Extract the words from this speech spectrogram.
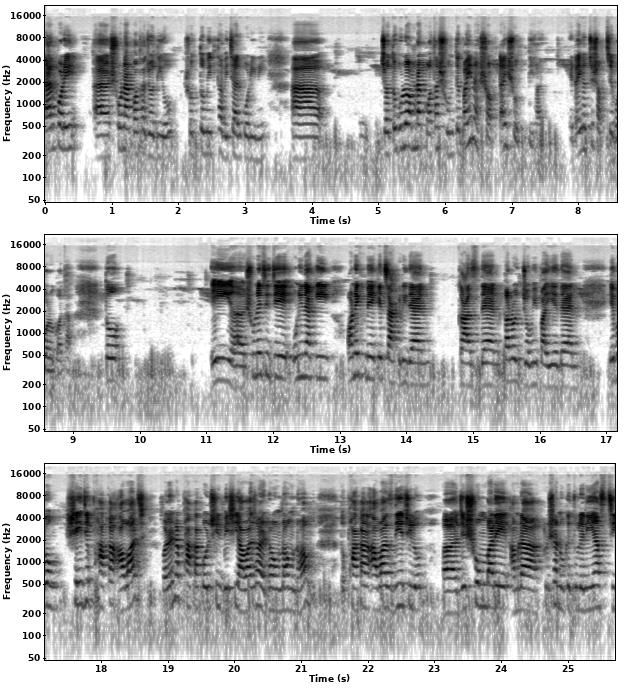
তারপরে শোনা কথা যদিও সত্য মিথ্যা বিচার করিনি যতগুলো আমরা কথা শুনতে পাই না, সবটাই সত্যি হয়। এটাই হচ্ছে সবচেয়ে বড় কথা। তো এই শুনেছি যে উনি নাকি অনেক মেয়েকে চাকরি দেন, কাজ দেন, কারোর জমি পাইয়ে দেন, এবং সেই যে ফাঁকা আওয়াজ, বলে না, ফাঁকা কলসির বেশি আওয়াজ হয়, ঢং ঢং ঢং তো ফাঁকা আওয়াজ দিয়েছিল যে সোমবারে আমরা কৃষাণুকে তুলে নিয়ে আসছি,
